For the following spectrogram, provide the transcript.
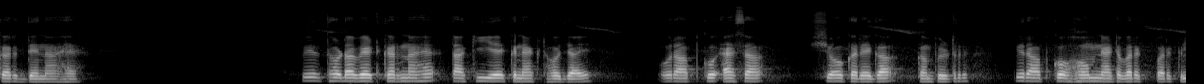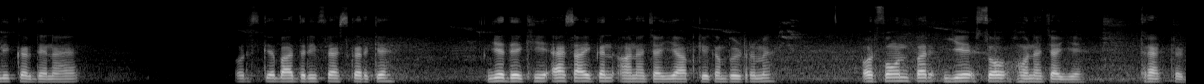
कर देना है। फिर थोड़ा वेट करना है ताकि ये कनेक्ट हो जाए और आपको ऐसा शो करेगा कंप्यूटर फिर आपको होम नेटवर्क पर क्लिक कर देना है और उसके बाद रिफ़्रेश करके, ये देखिए, ऐसा आइकन आना चाहिए आपके कंप्यूटर में। और फ़ोन पर ये शो होना चाहिए। थ्रेटेड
